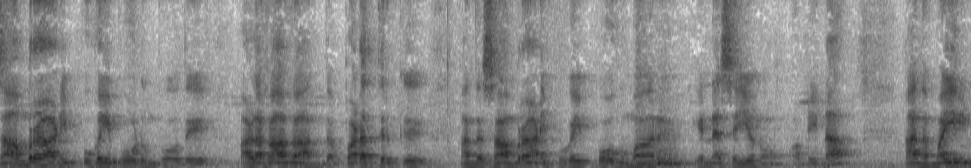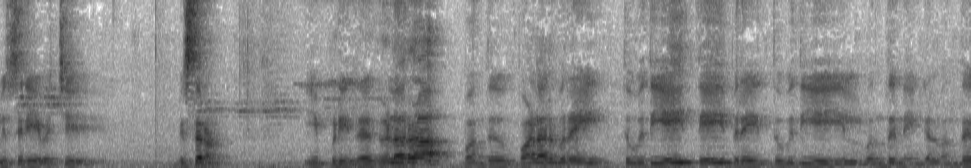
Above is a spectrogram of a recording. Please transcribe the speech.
சாம்பிராணி புகை போடும்போது அழகாக அந்த படத்திற்கு அந்த சாம்பிராணி புகை போகுமாறு என்ன செய்யணும் அப்படின்னா அந்த மயில் விசிறியை வச்சு விசிறணும். இப்படி ரெகுலராக வந்து வளர்விரை தொகுதியை தேய்பிரை தொகுதியில் வந்து நீங்கள் வந்து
